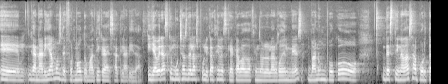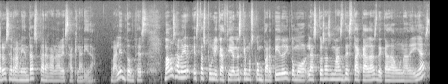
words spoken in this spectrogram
em, ganaríamos de forma automática esa claridad. Y ya verás que muchas de las publicaciones que he acabado haciendo a lo largo del mes van un poco destinadas a aportaros herramientas para ganar esa claridad. ¿Vale? Entonces, vamos a ver estas publicaciones que hemos compartido y como las cosas más destacadas de cada una de ellas.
